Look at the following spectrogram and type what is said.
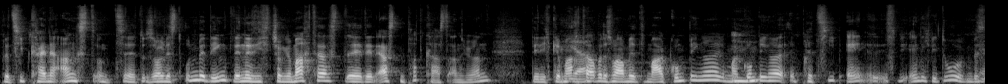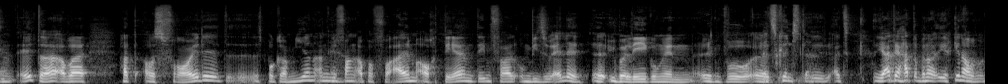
Prinzip keine Angst und äh, du solltest unbedingt, wenn du dich schon gemacht hast, äh, den ersten Podcast anhören, den ich gemacht ja. habe. Das war mit Marc Gumpinger. Marc mhm. Gumpinger im Prinzip ist ähnlich wie du, ein bisschen ja. älter, aber hat aus Freude das Programmieren angefangen, ja. aber vor allem auch der in dem Fall um visuelle äh, Überlegungen irgendwo. Äh, als Künstler. Als, ja, der hat aber noch, genau,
